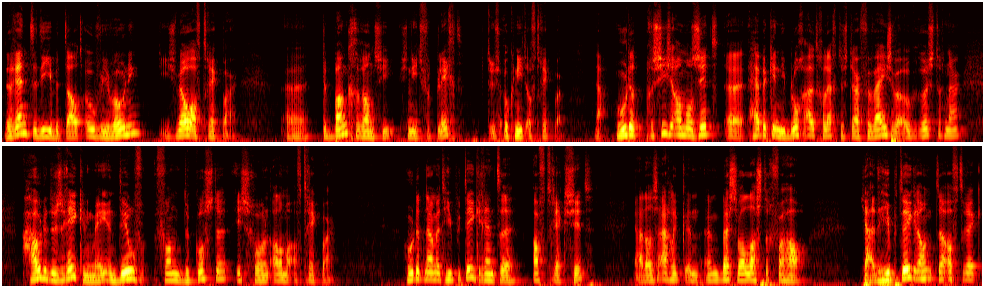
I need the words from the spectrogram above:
De rente die je betaalt over je woning, die is wel aftrekbaar. Uh, de bankgarantie is niet verplicht, dus ook niet aftrekbaar. Nou, hoe dat precies allemaal zit, uh, heb ik in die blog uitgelegd, dus daar verwijzen we ook rustig naar. Hou er dus rekening mee, een deel van de kosten is gewoon allemaal aftrekbaar. Hoe dat nou met hypotheekrenteaftrek zit, ja, dat is eigenlijk een, een best wel lastig verhaal. Ja, de hypotheekrenteaftrek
